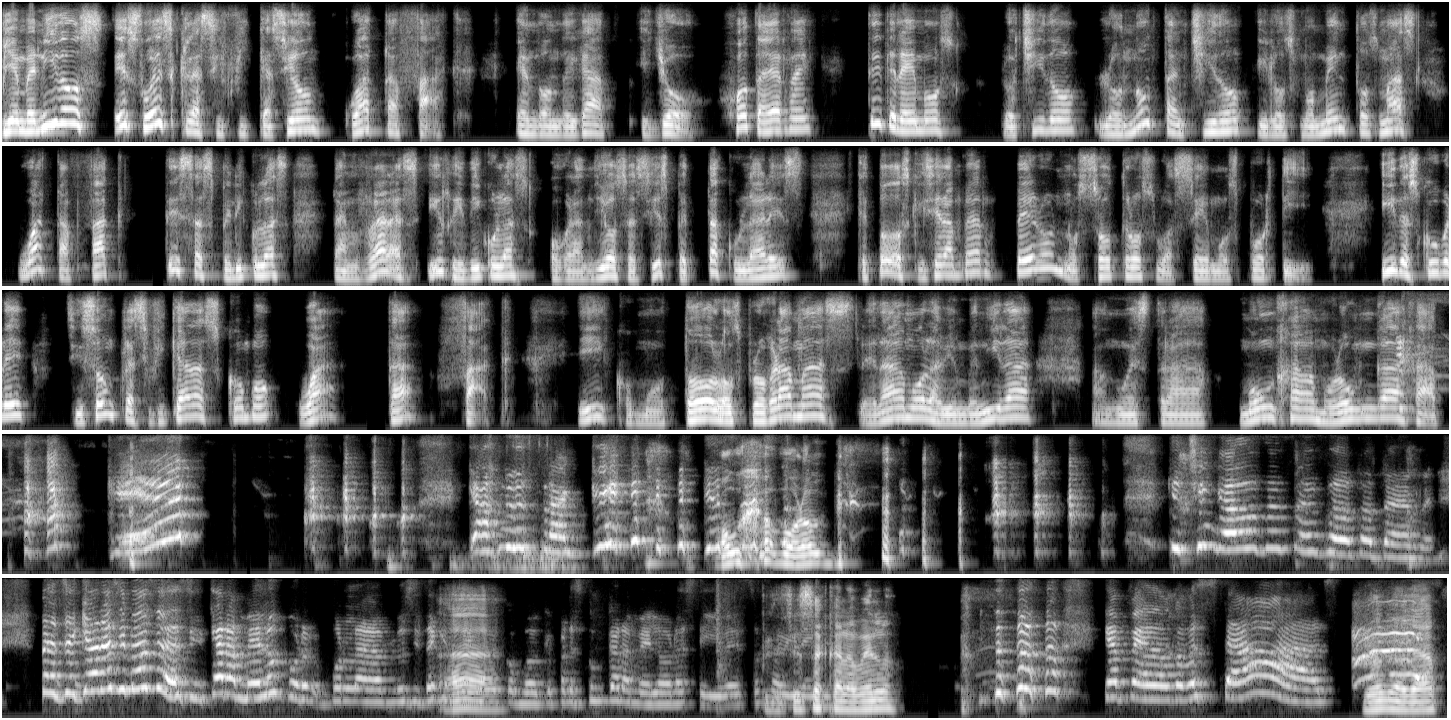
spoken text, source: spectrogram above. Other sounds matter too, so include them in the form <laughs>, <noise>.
Bienvenidos, eso es clasificación WTF, en donde Gap y yo, JR, te diremos lo chido, lo no tan chido y los momentos más WTF de esas películas tan raras y ridículas o grandiosas y espectaculares que todos quisieran ver, pero nosotros lo hacemos por ti. Y descubre si son clasificadas como WTF. Y como todos los programas, le damos la bienvenida a nuestra monja moronga Hap. <laughs> ¿Qué? ¿A <laughs> nuestra qué? <laughs> ¿Qué monja moronga. ¿Qué chingados es eso, JR? Pensé que ahora sí me vas a decir caramelo por, por la blusita que Ah. tengo, como que parezco un caramelo ahora sí, de estos Princesa. Caramelo. ¿Qué pedo? ¿Cómo estás? Yo Gap.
